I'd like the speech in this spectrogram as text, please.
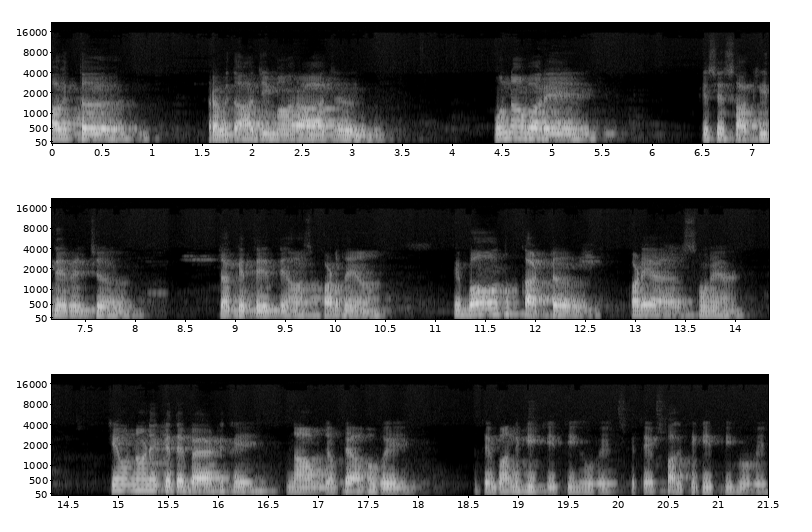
ਭਗਤ ਰਵਿਦਾਸ ਜੀ ਮਹਾਰਾਜ ਉਹਨਾਂ ਬਾਰੇ ਕਿਸੇ ਸਾਖੀ ਦੇ ਵਿੱਚ ਜਾਂ ਕਿਤੇ ਇਤਿਹਾਸ ਪੜ੍ਹਦੇ ਆ ਕਿ ਬਹੁਤ ਘੱਟ ਪੜ੍ਹਿਆ, ਸੁਣਿਆ ਕਿ ਉਹਨਾਂ ਨੇ ਕਿਤੇ ਬੈਠ ਕੇ ਨਾਮ ਜਪਿਆ ਹੋਵੇ, ਕਿਤੇ ਬੰਦਗੀ ਕੀਤੀ ਹੋਵੇ, ਕਿਤੇ ਭਗਤੀ ਕੀਤੀ ਹੋਵੇ।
